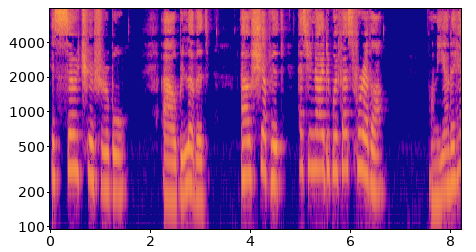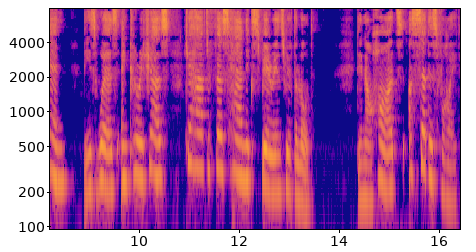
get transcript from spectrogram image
It's so treasurable. Our beloved, our shepherd, has united with us forever. On the other hand, these words encourage us to have the first hand experience with the Lord. Then our hearts are satisfied.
